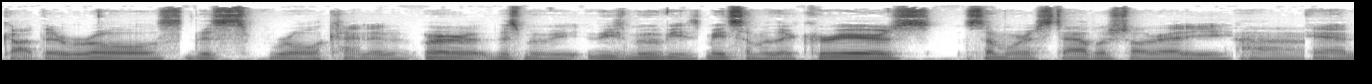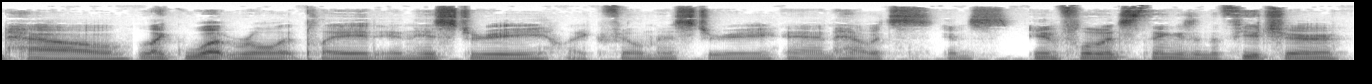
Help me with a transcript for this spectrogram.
got their roles. This role kind of, or this movie, these movies made some of their careers. Some were established already, uh, and how like what role it played in history, like film history, and how it's influenced things in the future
